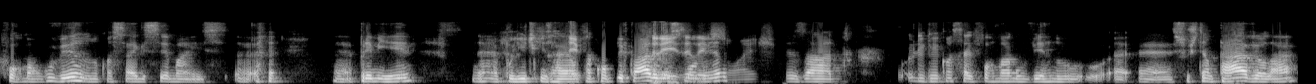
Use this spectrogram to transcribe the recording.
formar um governo, não consegue ser mais é, é, premier. Né? A política em Israel está complicada nesse eleições. momento. Exato ninguém consegue formar governo é, é, sustentável lá.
